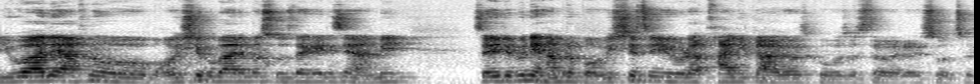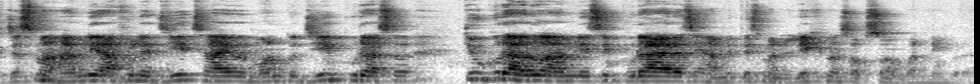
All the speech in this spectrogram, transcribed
युवाले आफ्नो भविष्यको बारेमा सोच्दाखेरि चाहिँ हामी जहिले पनि हाम्रो भविष्य चाहिँ एउटा खाली कागजको हो जस्तो गरेर सोध्छौँ। जसमा हामीले आफूलाई जे चाह्यो मनको जे कुरा छ त्यो कुराहरू हामीले चाहिँ पुऱ्याएर चाहिँ हामीले त्यसमा लेख्न सक्छौँ भन्ने कुरा।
